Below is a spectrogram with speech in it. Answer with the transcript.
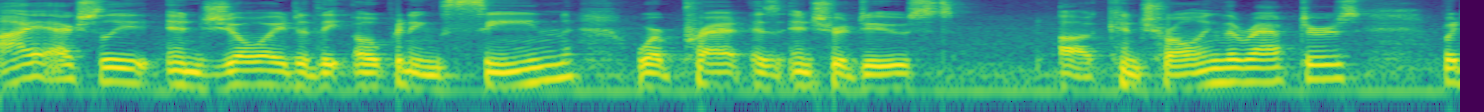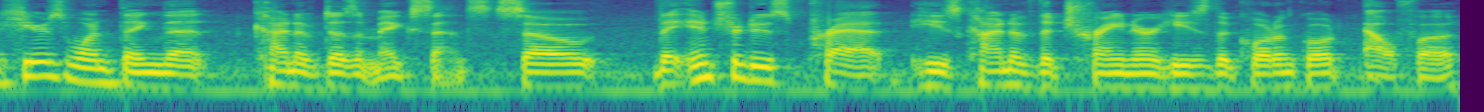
i actually enjoyed the opening scene where pratt is introduced uh, controlling the raptors but here's one thing that kind of doesn't make sense so they introduce pratt. He's kind of the trainer. He's the quote unquote alpha.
